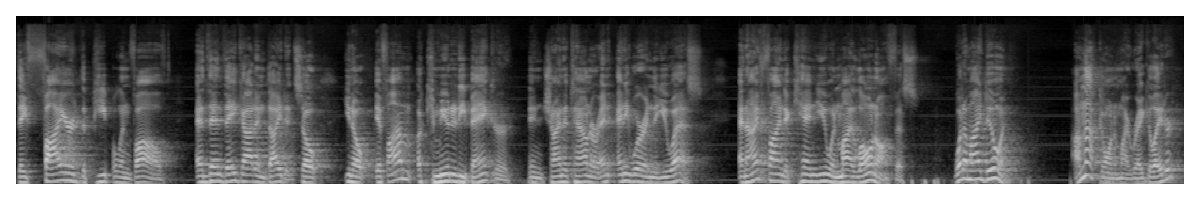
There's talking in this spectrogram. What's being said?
they fired the people involved, and then they got indicted. So you know, if I'm a community banker in Chinatown or an- anywhere in the US and I find a Ken Yu in my loan office, what am I doing? I'm not going to my regulator.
